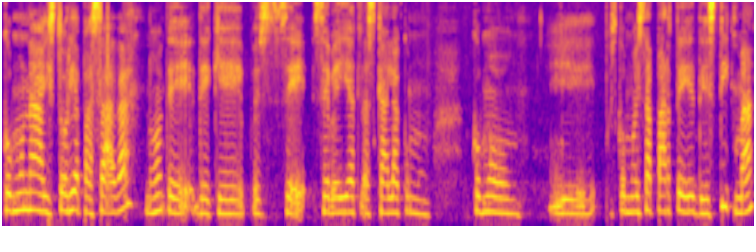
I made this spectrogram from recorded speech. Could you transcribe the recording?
como una historia pasada, ¿no? De, que pues se, se veía Tlaxcala como, como pues como esa parte de estigma,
